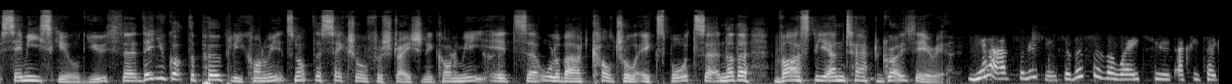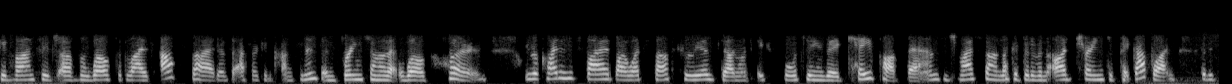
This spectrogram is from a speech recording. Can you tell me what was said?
semi skilled youth. Uh, then you've got the purple economy. It's not the sexual frustration economy. It's uh, all about cultural exports, uh, another vastly untapped growth area. Yeah, absolutely. So this is a way to actually take advantage of the wealth that lies outside of the African continent and bring some of that wealth home we were quite inspired by what South Korea's done with exporting their K-pop bands, which might sound like a bit of an odd trend to pick up on, but it's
